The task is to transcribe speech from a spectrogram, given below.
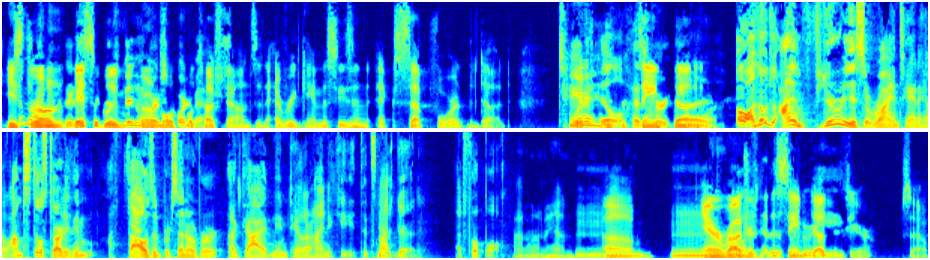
He's Come on, thrown there's- basically there's thrown multiple touchdowns in every game this season except for the dud. Tannehill the has hurt you more. Oh, I told you I am furious at Ryan Tannehill. I'm still starting him a thousand percent over a guy named Taylor Heinicke. That's not good at football. Oh man. Mm. Um, Mm, Aaron well, Rodgers I had the same dud this year. So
